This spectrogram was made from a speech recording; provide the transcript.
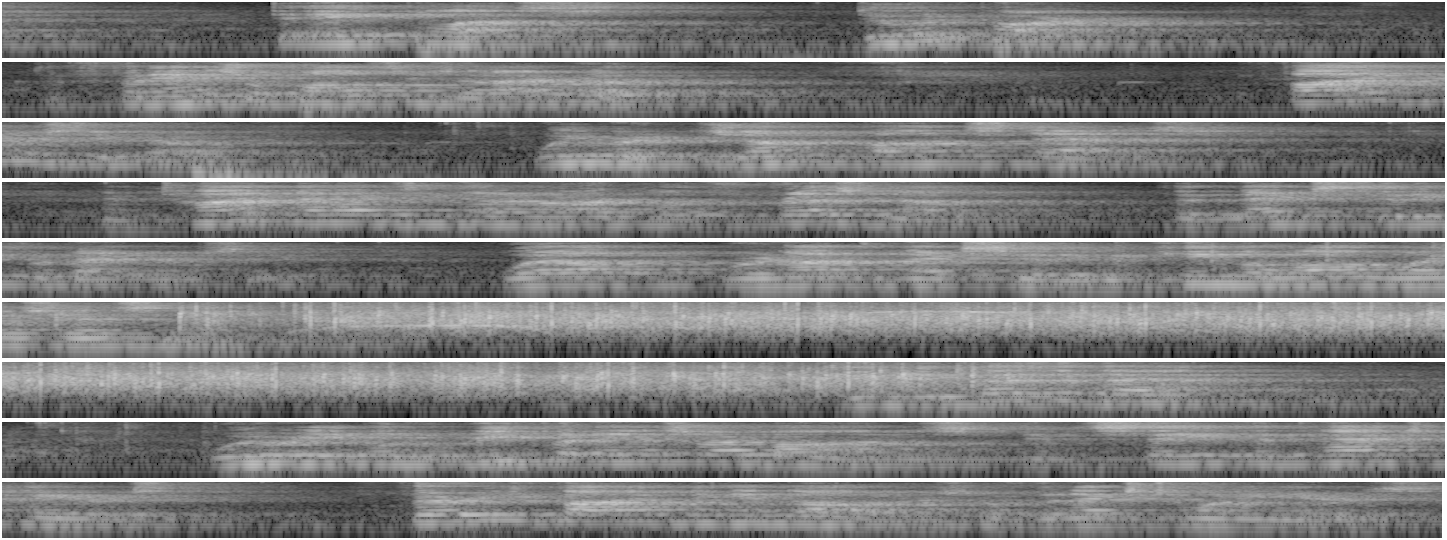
to A+, plus, due in part to financial policies that I wrote. Five years ago, we were junk bond status, and Time Magazine had an article of Fresno, the next city for bankruptcy. Well, we're not the next city. We came a long way since then. And because of that, we were able to refinance our bonds and save the taxpayers $35 million over the next 20 years.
